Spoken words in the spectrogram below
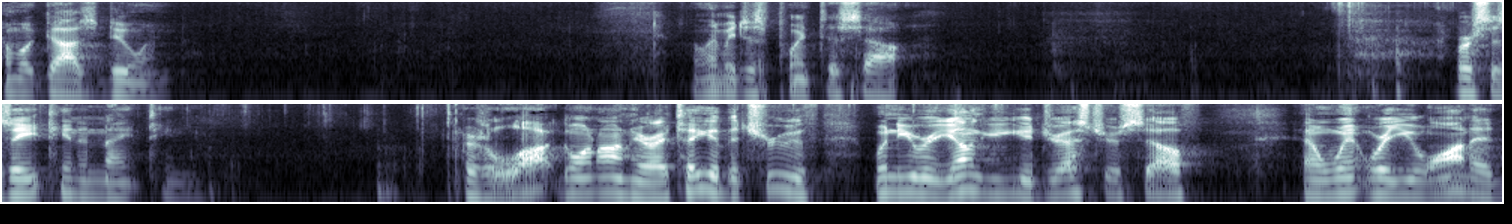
and what God's doing. let me just point this out verses 18 and 19. There's a lot going on here. I tell you the truth, when you were younger, you dressed yourself and went where you wanted.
